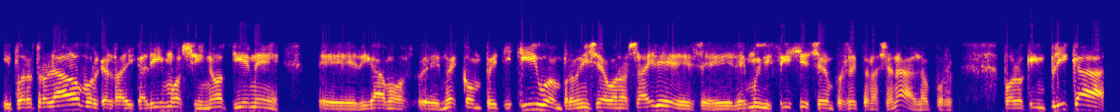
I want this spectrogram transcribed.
Y por otro lado porque el radicalismo si no tiene eh, digamos eh, no es competitivo en provincia de Buenos Aires eh, es muy difícil ser un proyecto nacional no por por lo que implica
